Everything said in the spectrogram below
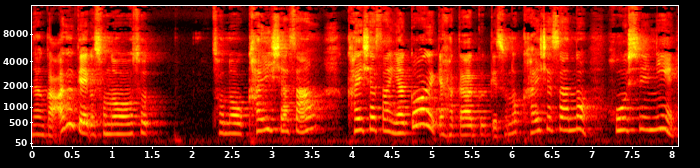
なんかある程度そのそその会社さん会社さん雇われて働くってその会社さんの方針に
